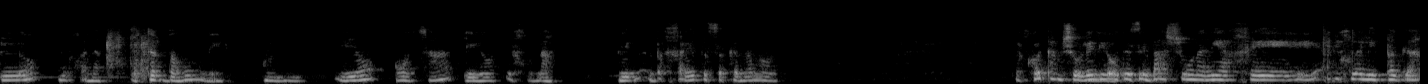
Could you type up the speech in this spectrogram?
לא מוכנה. יותר ברור לי. לא רוצה להיות יכולה. אני חי את הסכנה מאוד. וכל פעם שעולה לי עוד איזה משהו, נניח, אה, אני יכולה להיפגע,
